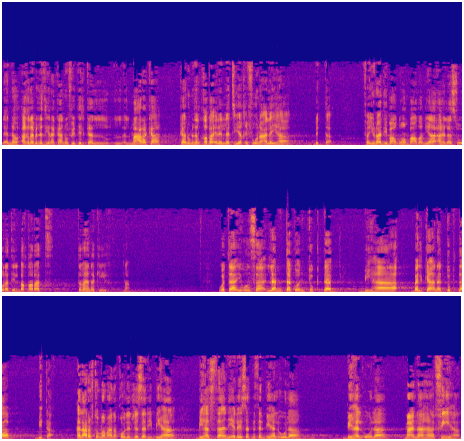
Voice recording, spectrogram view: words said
لأنه أغلب الذين كانوا في تلك المعركة كانوا من القبائل التي يقفون عليها بالتاء. فينادي بعضهم بعضا يا أهل سورة البقرة. انتبهنا كيف؟ نعم. وتاء أنثى لم تكن تكتب بها بل كانت تكتب بتاء. هل عرفتم ما معنى قول الجزري؟ بها بها الثانية ليست مثل بها الأولى. بها الأولى معناها فيها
